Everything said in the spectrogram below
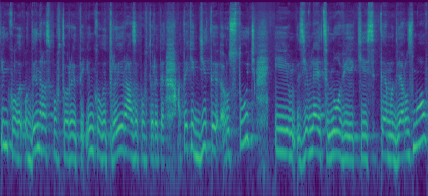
інколи один раз повторити, інколи три рази повторити. А так як діти ростуть і з'являються нові якісь теми для розмов,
